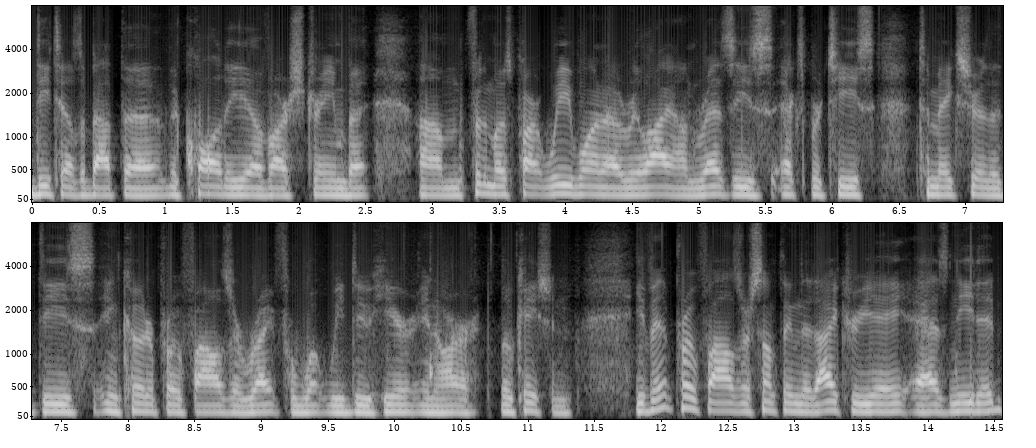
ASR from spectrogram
details about the, the quality of our stream, but um, for the most part, we want to rely on Resi's expertise to make sure that these encoder profiles are right for what we do here in our location. Event profiles are something that I create as needed,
